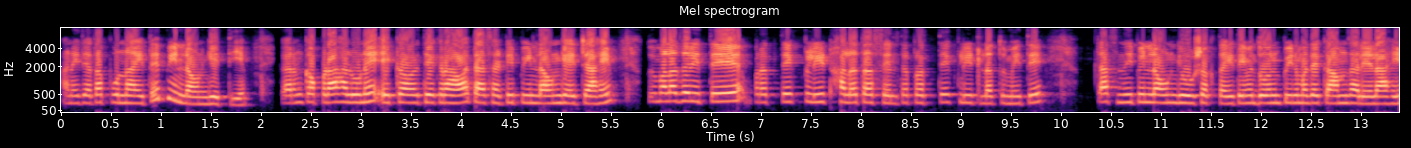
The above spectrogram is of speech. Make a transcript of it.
आणि ते आता पुन्हा इथे पिन लावून घेते कारण कपडा हलू नये एकावरती एक राहावा त्यासाठी पिन लावून घ्यायचे आहे. तुम्हाला जर इथे प्रत्येक प्लीट हलत असेल तर प्रत्येक प्लीटला तुम्ही ते टाचणी पिन लावून घेऊ शकता. इथे मी दोन पिनमध्ये काम झालेलं आहे.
